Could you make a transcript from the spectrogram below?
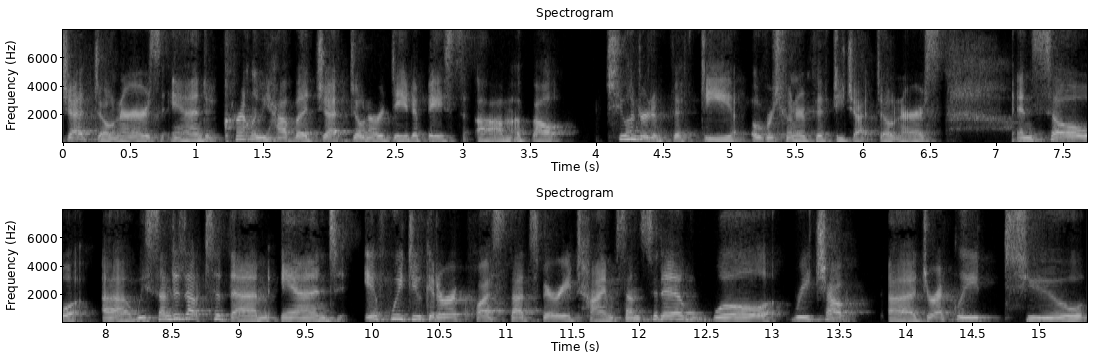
jet donors. And currently we have a jet donor database um, about 250, over 250 jet donors. And so uh, we send it out to them. And if we do get a request that's very time sensitive, we'll reach out uh, directly to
